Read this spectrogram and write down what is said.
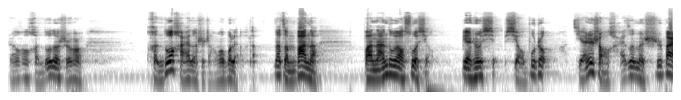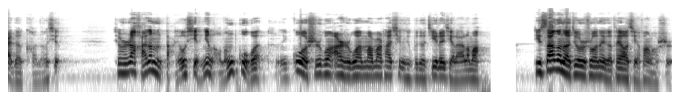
然后很多的时候很多孩子是掌握不了的，那怎么办呢？把难度要缩小。变成小小步骤，减少孩子们失败的可能性，就是让孩子们打游戏，你老能过关，你过十关二十关，慢慢他兴趣不就积累起来了吗？第三个呢，就是说那个他要解放老师，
